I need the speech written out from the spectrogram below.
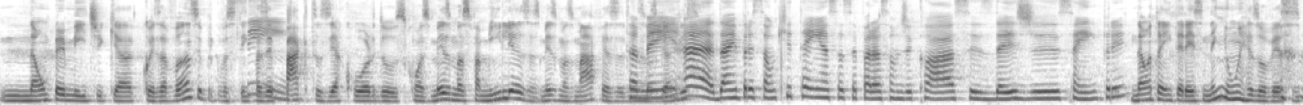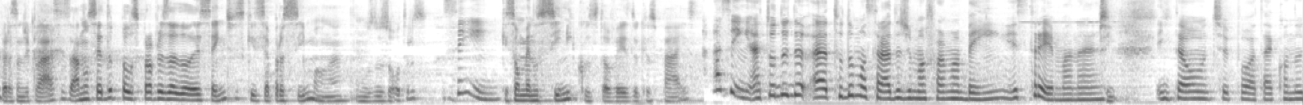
não permite que a coisa avance, porque você tem Sim. que fazer pactos e acordos com as mesmas famílias, as mesmas máfias, as Também, mesmas gangues. É, dá a impressão que tem essa separação de classes desde sempre. Não tem interesse nenhum em resolver essa separação de classes, a não ser pelos próprios adolescentes que se aproximam, né, uns dos outros. Sim. Que são menos cínicos, talvez, do que os pais. Assim, é tudo, é tudo mostrado de uma forma bem extrema, né? Sim. Então, tipo, até quando o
